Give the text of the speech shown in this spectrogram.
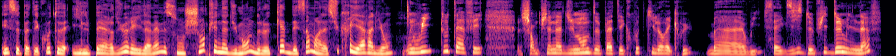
Et ce pâté croûte, il perdure et il a même son championnat du monde le 4 décembre à la sucrière à Lyon. Oui, tout à fait. Championnat du monde de pâté croûte, qui l'aurait cru Bah oui, ça existe depuis 2009,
